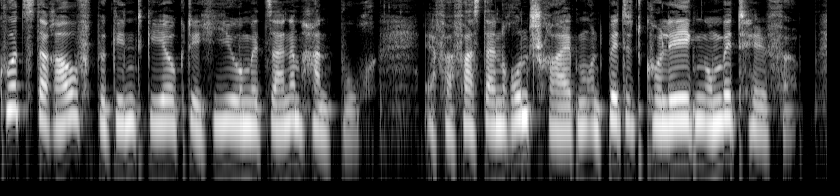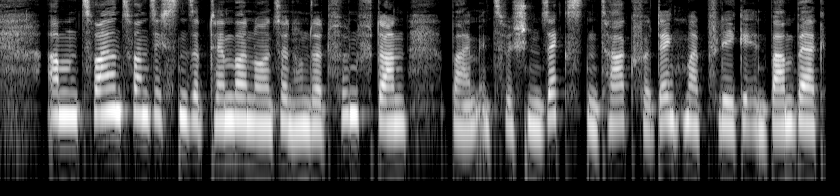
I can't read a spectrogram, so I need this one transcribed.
Kurz darauf beginnt Georg de Hio mit seinem Handbuch. Er verfasst ein Rundschreiben und bittet Kollegen um Mithilfe. Am 22. September 1905 dann, beim inzwischen sechsten Tag für Denkmalpflege in Bamberg,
